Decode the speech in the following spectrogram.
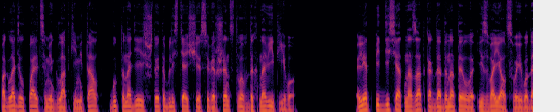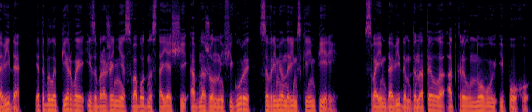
погладил пальцами гладкий металл, будто надеясь, что это блестящее совершенство вдохновит его. Лет пятьдесят назад, когда Донателло изваял своего Давида, Это было первое изображение свободно стоящей обнаженной фигуры со времен Римской империи. Своим Давидом Донателло открыл новую эпоху,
